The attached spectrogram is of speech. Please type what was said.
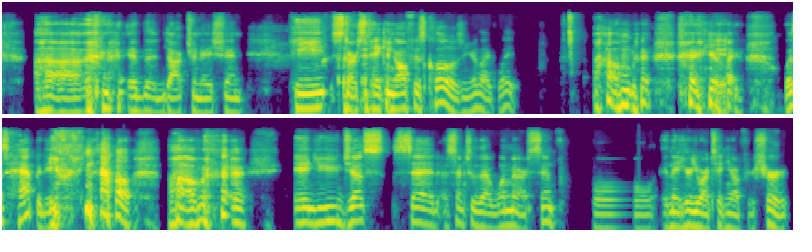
uh, in the indoctrination, he starts taking off his clothes, and you're like, wait. Um, you're yeah. like, what's happening now? Um, and you just said essentially that women are sinful, and then here you are taking off your shirt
